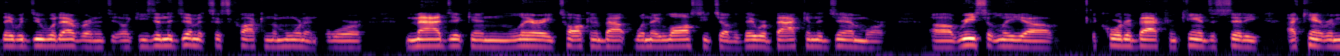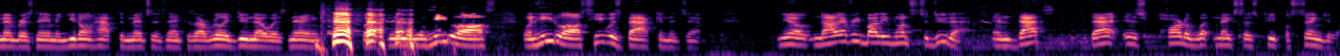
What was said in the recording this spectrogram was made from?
they would do whatever, and it's like he's in the gym at six o'clock in the morning, or Magic and Larry talking about when they lost each other, they were back in the gym, or uh, recently uh, the quarterback from Kansas City, I can't remember his name, and you don't have to mention his name because I really do know his name. but when he lost, when he lost, he was back in the gym. You know, not everybody wants to do that, and that's that is part of what makes those people singular.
